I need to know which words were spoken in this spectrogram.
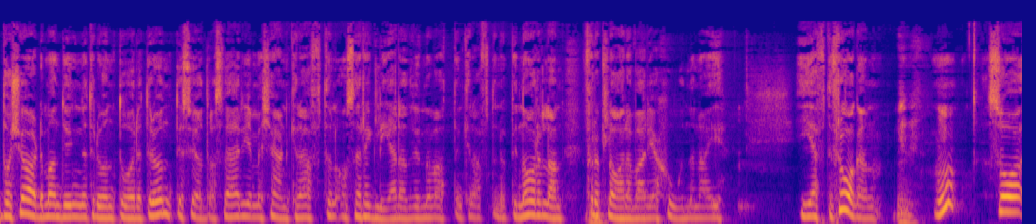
då körde man dygnet runt, året runt i södra Sverige med kärnkraften och så reglerade vi med vattenkraften upp i Norrland för att klara variationerna i, i efterfrågan. Mm. Så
